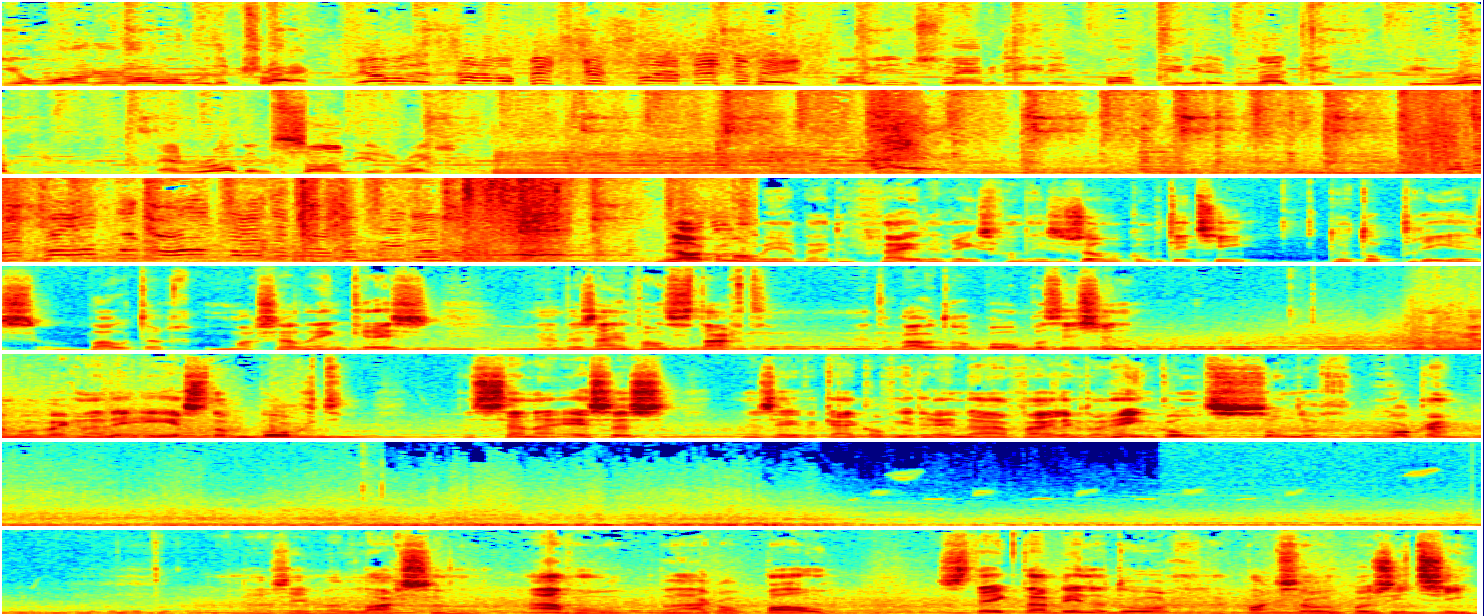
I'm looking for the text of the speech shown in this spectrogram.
you're wandering all over the track. Yeah, well, the son of a bitch just slammed into me. No, he didn't slam into you, he didn't bump you, he didn't nudge you. He rubbed you. And rubbing son is racing. Welkom alweer bij de vijfde race van deze zomercompetitie. De top 3 is Wouter, Marcel en Chris. En we zijn van start met Wouter op pole position. Naar de eerste bocht. De Senna Esses. En eens even kijken of iedereen daar veilig doorheen komt zonder brokken. En dan zien we Lars een Paul. Steekt daar binnen door. Hij pakt zo een positie.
